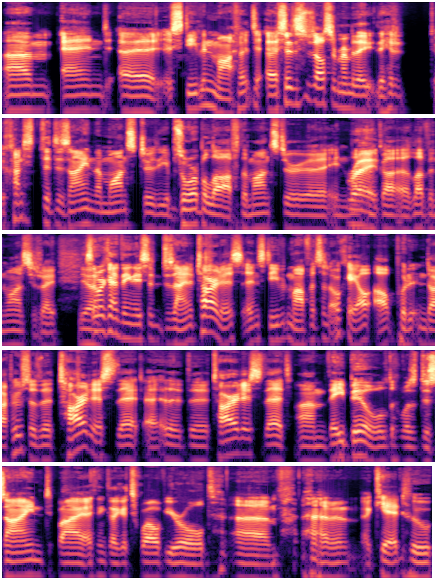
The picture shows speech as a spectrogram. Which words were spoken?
Um, and uh, Steven Moffat. Uh, so this was also remember they they had a contest to design the monster, the Abzorbaloff, the monster uh, in Right. Love, uh, Love and Monsters, right? Yeah. Similar kind of thing. They said design a TARDIS, and Steven Moffat said, "Okay, I'll, I'll put it in Doctor Who." So the TARDIS that uh, the, the TARDIS that um, they build was designed by I think like a twelve year old um, a kid who,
